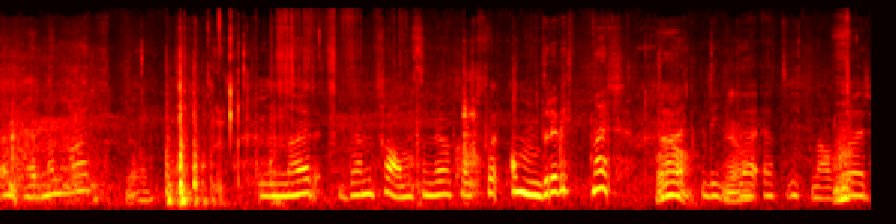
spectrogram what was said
den permen her, under den fanen som vi har kalt for andre vitner, der ligger det et vitneavhør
